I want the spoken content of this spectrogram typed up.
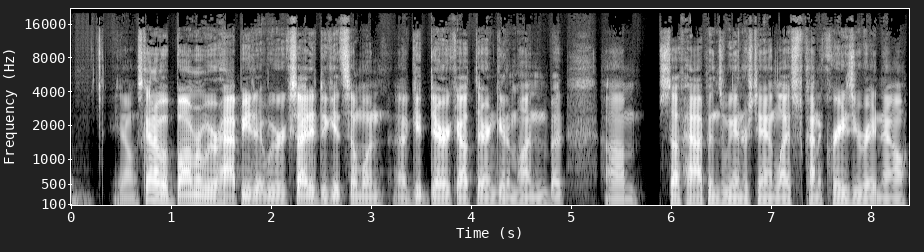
you know, it's kind of a bummer. We were happy that we were excited to get someone, uh, get Derek out there and get him hunting. But um, stuff happens. We understand life's kind of crazy right now.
